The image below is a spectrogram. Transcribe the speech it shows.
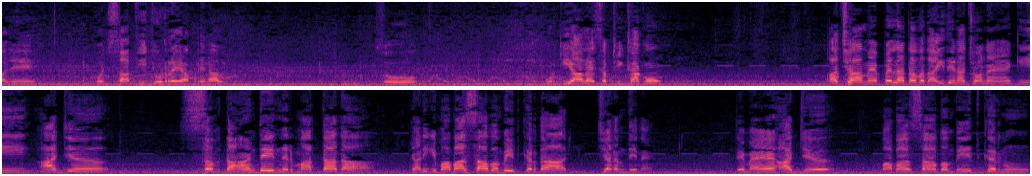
ਹਜੇ ਕੁਝ ਸਾਥੀ ਜੁੜ ਰਹੇ ਆਪਣੇ ਨਾਲ। ਸੋ ਹੋਰ ਕੀ ਹਾਲ ਹੈ? ਸਭ ਠੀਕ ਠਾਕ ਹੋ? ਅੱਛਾ, ਮੈਂ ਪਹਿਲਾਂ ਤਾਂ ਵਧਾਈ ਦੇਣਾ ਚਾਹੁੰਦਾ ਹਾਂ ਕਿ ਅੱਜ ਸੰਵਿਧਾਨ ਦੇ ਨਿਰਮਾਤਾ ਦਾ, ਯਾਨੀ ਕਿ ਬਾਬਾ ਸਾਹਿਬ ਅੰਬੇਦਕਰ ਦਾ ਜਨਮ ਦਿਨ ਹੈ। ਤੇ ਮੈਂ ਅੱਜ ਬਾਬਾ ਸਾਹਿਬ ਅੰਬੇਦਕਰ ਨੂੰ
